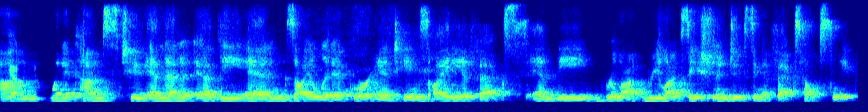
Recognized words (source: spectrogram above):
Um, yeah. When it comes to, and then uh, the anxiolytic or anti anxiety effects and the rela- relaxation inducing effects help sleep.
